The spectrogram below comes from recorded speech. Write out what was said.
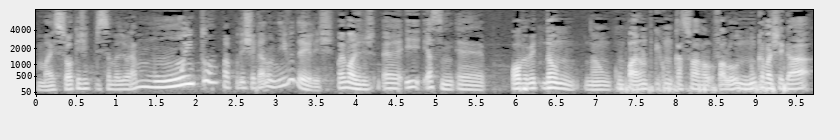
Mas só que a gente precisa melhorar muito para poder chegar no nível deles. Oi, Mógenes, é, e assim, é, obviamente não, não comparando, porque como o Cássio falou, falou, nunca vai chegar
